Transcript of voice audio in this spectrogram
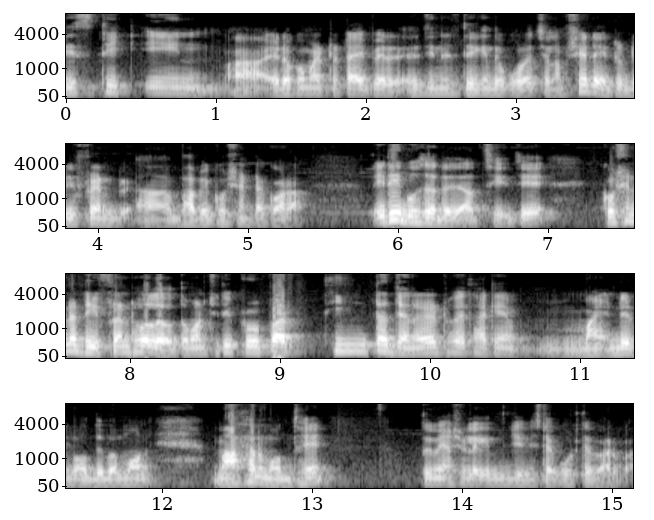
ডিস্ট্রিক্ট ইন এরকম একটা টাইপের জিনিস দিয়ে কিন্তু করেছিলাম, সেটা একটু ডিফারেন্ট ভাবে কোশ্চেনটা করা। এটাই বোঝাতে যাচ্ছি যে কোশ্চেনটা ডিফারেন্ট হলেও তোমার যদি প্রপার থিমটা জেনারেট হয়ে থাকে মাইন্ডের মধ্যে বা মন মাথার মধ্যে, তুমি আসলে কিন্তু জিনিসটা করতে পারবা।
